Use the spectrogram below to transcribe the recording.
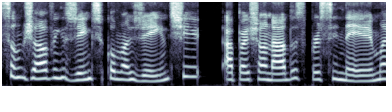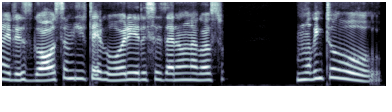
são jovens, gente como a gente, apaixonados por cinema, eles gostam de terror e eles fizeram um negócio muito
